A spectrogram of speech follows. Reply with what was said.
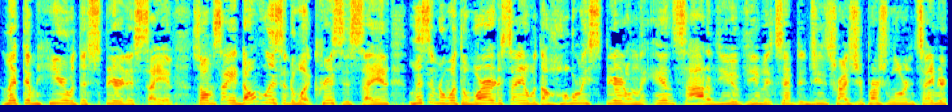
let them hear what the Spirit is saying. So I'm saying, don't listen to what Chris is saying. Listen to what the Word is saying with the Holy Spirit on the inside of you. If you've accepted Jesus Christ, your personal Lord and Savior,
